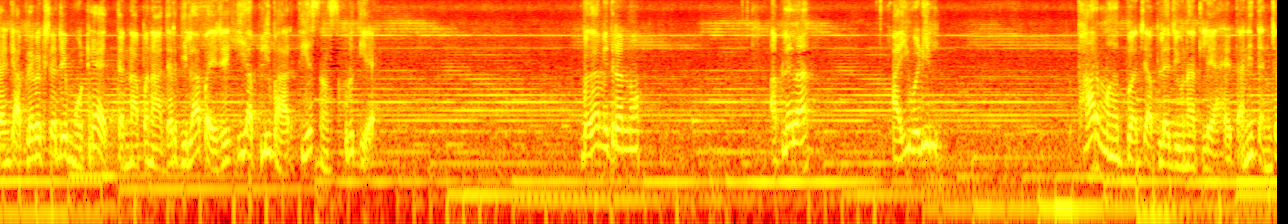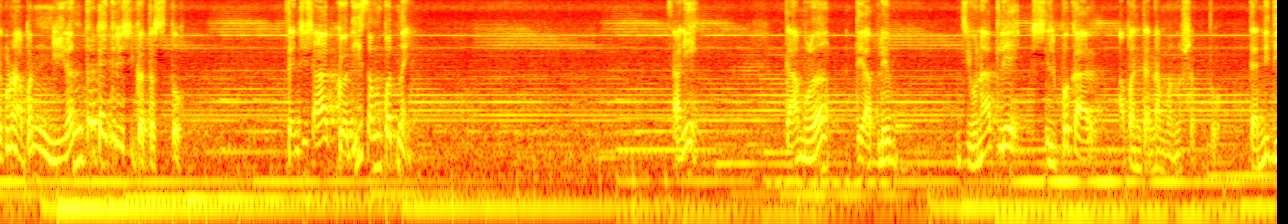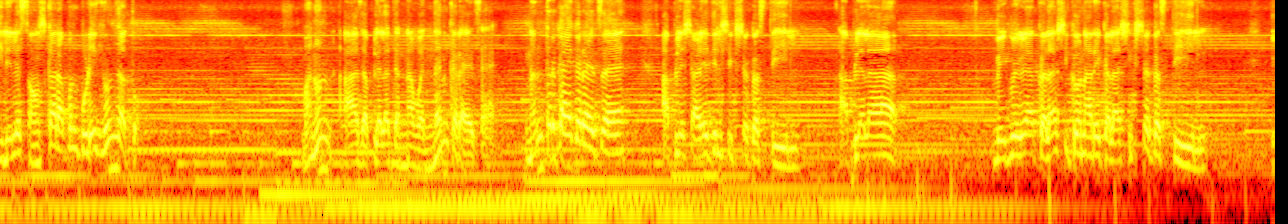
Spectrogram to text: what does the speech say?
कारण की आपल्यापेक्षा जे मोठे आहेत त्यांना आपण आदर दिला पाहिजे ही आपली भारतीय संस्कृती आहे. बघा मित्रांनो आपल्याला आई वडील फार महत्त्वाचे आपल्या जीवनातले आहेत आणि त्यांच्याकडून आपण निरंतर काहीतरी शिकत असतो. त्यांची शाळा कधी संपत नाही. आणि त्यामुळं ते आपले जीवनातले शिल्पकार आपण त्यांना म्हणू शकतो. त्यांनी दिलेले संस्कार आपण पुढे घेऊन जातो. म्हणून आज आपल्याला त्यांना वंदन करायचं आहे. नंतर काय करायचं आहे? आपले शाळेतील शिक्षक असतील आपल्याला वेगवेगळ्या कला शिकवणारे कला शिक्षक असतील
